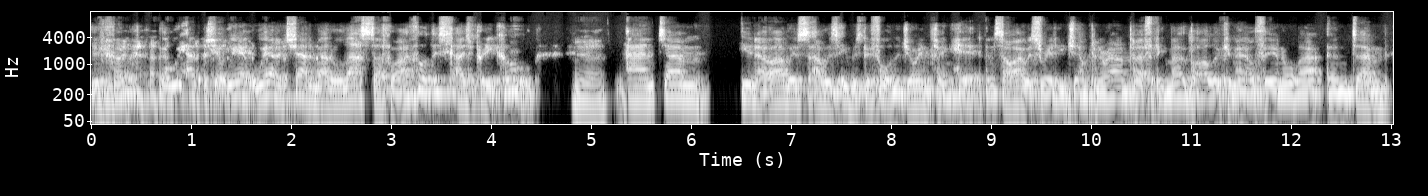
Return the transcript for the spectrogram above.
You know, we had a chat, we had, we had a chat about all that stuff. Well, I thought this guy's pretty cool. Yeah. And um, you know, I was I was it was before the joint thing hit, and so I was really jumping around, perfectly mobile, looking healthy, and all that. And um,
